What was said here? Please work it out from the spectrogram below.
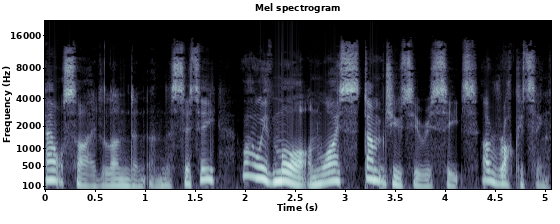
outside London and the city, while with more on why stamp duty receipts are rocketing.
